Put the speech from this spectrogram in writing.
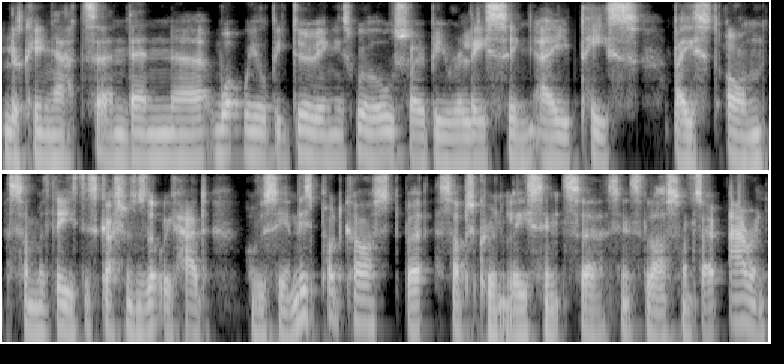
looking at. And then uh, what we'll be doing is we'll also be releasing a piece based on some of these discussions that we've had, obviously in this podcast, but subsequently since uh, since the last one. So, Aaron,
